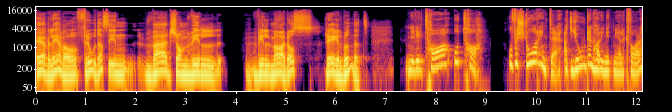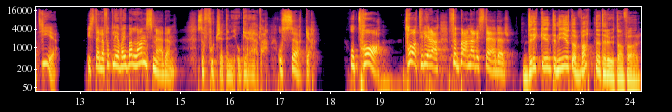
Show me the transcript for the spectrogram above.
överleva och frodas i en värld som vill, vill mörda oss regelbundet. Ni vill ta och ta och förstår inte att jorden har inget mer kvar att ge. Istället för att leva i balans med den så fortsätter ni att gräva och söka. Och ta! Ta till era förbannade städer! Dricker inte ni utav vattnet här utanför?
